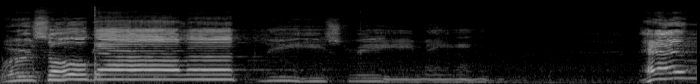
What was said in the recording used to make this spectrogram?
were so gallantly streaming, and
